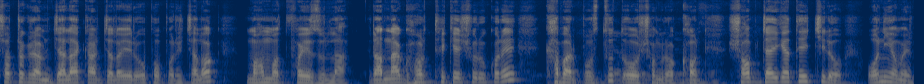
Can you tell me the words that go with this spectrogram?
চট্টগ্রাম জেলা কার্যালয়ের উপপরিচালক মোহাম্মদ ফয়েজুল্লাহ। রান্নাঘর থেকে শুরু করে খাবার প্রস্তুত ও সংরক্ষণ সব জায়গাতেই ছিল অনিয়মের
